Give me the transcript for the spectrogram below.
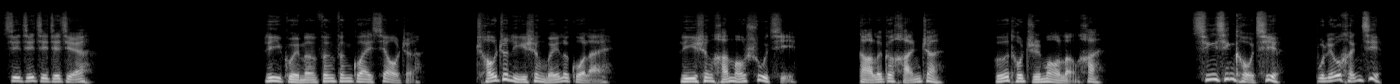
姐姐姐姐姐！厉鬼们纷纷怪笑着，朝着李胜围了过来。李胜汗毛竖起，打了个寒战，额头直冒冷汗，清新口气，不留痕迹。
